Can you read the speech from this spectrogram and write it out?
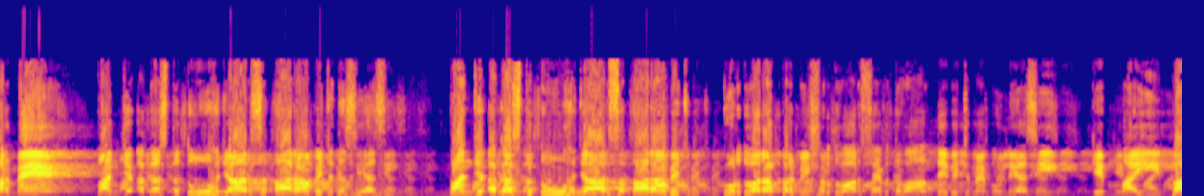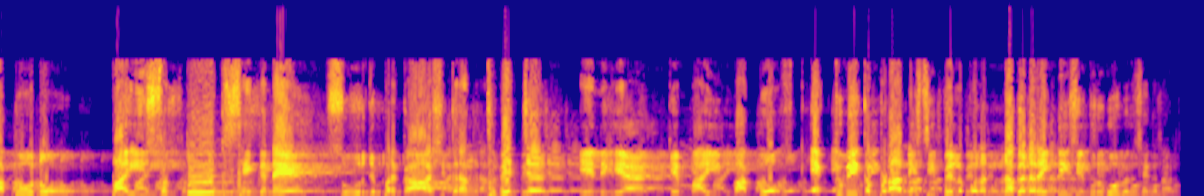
ਪਰ ਮੈਂ 5 ਅਗਸਤ 2017 ਵਿੱਚ ਦੱਸਿਆ ਸੀ। 5 ਅਗਸਤ 2017 ਵਿੱਚ ਗੁਰਦੁਆਰਾ ਪਰਮੇਸ਼ਰ ਦਵਾਰ ਸਾਹਿਬ ਦੀਵਾਨ ਦੇ ਵਿੱਚ ਮੈਂ ਬੋਲਿਆ ਸੀ ਕਿ ਮਾਈ ਭਾਗੋ ਨੂੰ ਭਾਈ ਸੰਤੋਖ ਸਿੰਘ ਨੇ ਸੂਰਜ ਪ੍ਰਕਾਸ਼ ਗ੍ਰੰਥ ਵਿੱਚ ਇਹ ਲਿਖਿਆ ਕਿ ਮਾਈ ਭਾਗੋ ਇੱਕ ਵੀ ਕੱਪੜਾ ਨਹੀਂ ਸੀ, ਬਿਲਕੁਲ ਨਗਨ ਰਹਿੰਦੀ ਸੀ ਗੁਰੂ ਗੋਬਿੰਦ ਸਿੰਘ ਨਾਲ।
